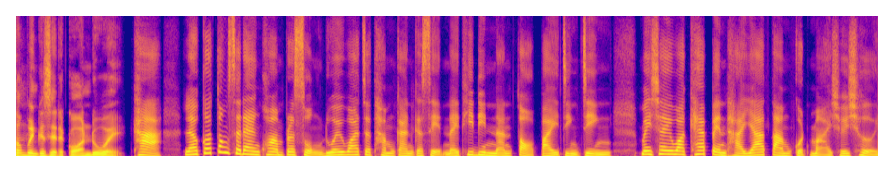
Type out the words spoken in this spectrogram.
ต้องเป็นเกษตรกรด้วย ค่ะ แล้วก็ต้องแสดงความประสงค์ด้วยว่าจะทำการเกษตรในที่ดินนั้นต่อไปจริง ๆ ไม่ใช่ว่าแค่เป็นทายาทตามกฎหมายเฉย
